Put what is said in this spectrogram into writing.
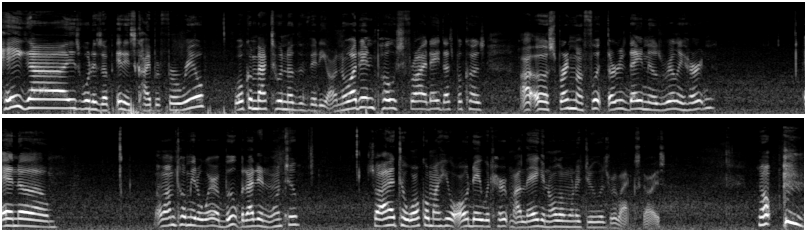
Hey guys, what is up? It is Kyper for real. Welcome back to another video. I know I didn't post Friday. That's because I uh, sprained my foot Thursday and it was really hurting. And um, my mom told me to wear a boot, but I didn't want to. So I had to walk on my heel all day, which hurt my leg, and all I wanted to do was relax, guys. So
